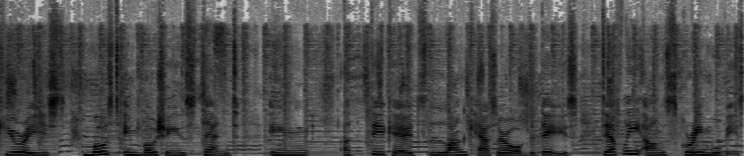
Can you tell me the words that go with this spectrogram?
Cruise's most emotional stand in a decades-long castle of the days, definitely on screen movies.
